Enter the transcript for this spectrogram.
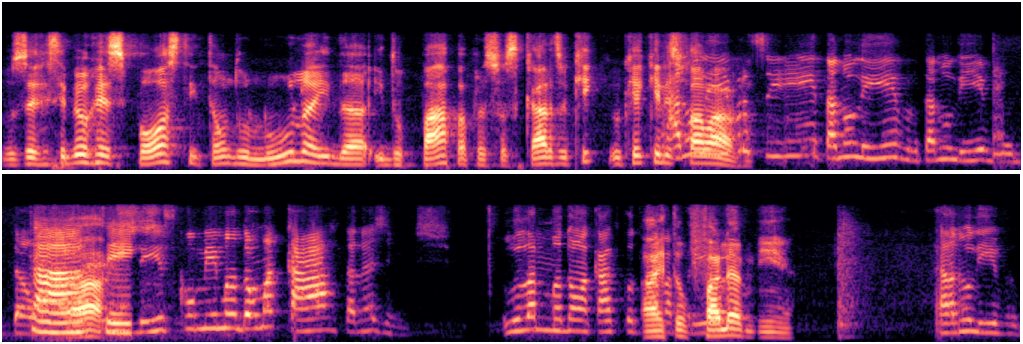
você recebeu resposta então do Lula e, da, e do Papa para suas cartas. O que o que, que eles tá falaram? Livro, sim, tá no livro, tá no livro. Então, tá, o Francisco me mandou uma carta, né, gente? Lula me mandou uma carta quando Ah, então falha minha. Tá no livro.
